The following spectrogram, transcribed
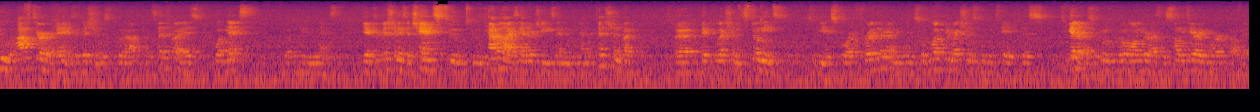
do after an exhibition is put up etc., is what next? What do we do next? The exhibition is a chance to, to catalyze energies and, and attention, but uh, the collection still needs to be explored further, and, and, so what directions do we take this together as a group, no longer as the solitary work of a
